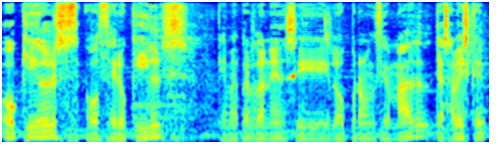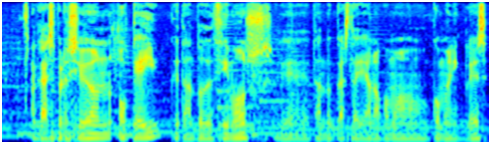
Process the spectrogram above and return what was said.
O Kills o Zero Kills, que me perdonen si lo pronuncio mal. Ya sabéis que la expresión OK, que tanto decimos, eh, tanto en castellano como, en inglés,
